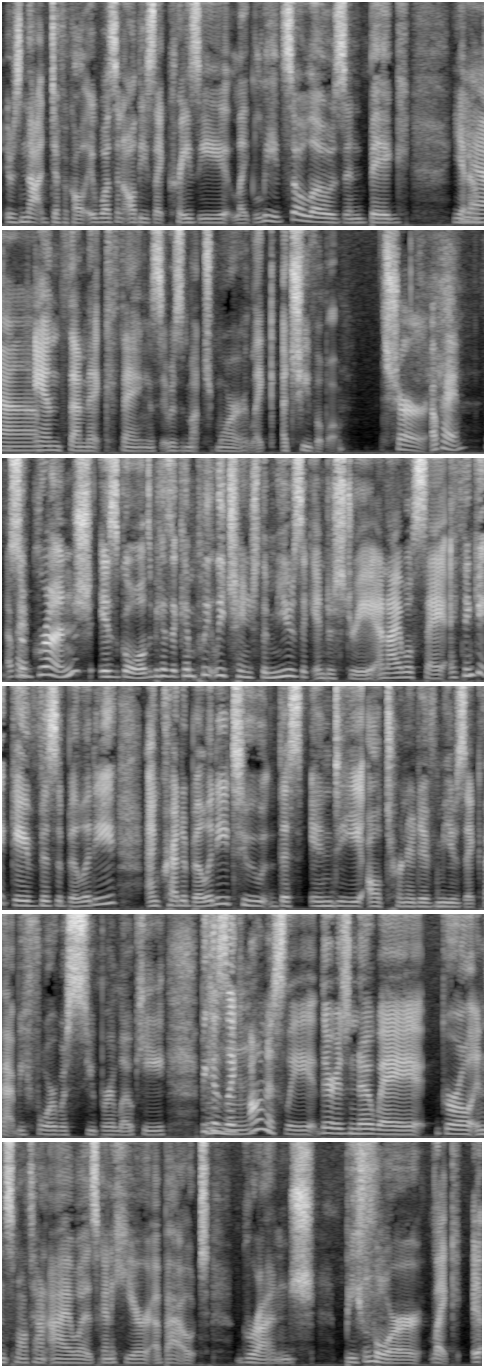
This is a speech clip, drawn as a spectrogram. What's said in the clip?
it was not difficult. It wasn't all these like crazy like lead solos and big, you know, Yeah. anthemic things. It was much more like achievable. sure. Okay. Okay. So grunge is gold because it completely changed the music industry and I will say I think it gave visibility and credibility to this indie alternative music that before was super low key because like mm-hmm. honestly there is no way girl in small town Iowa is going to hear about grunge Mm-hmm. before like it,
